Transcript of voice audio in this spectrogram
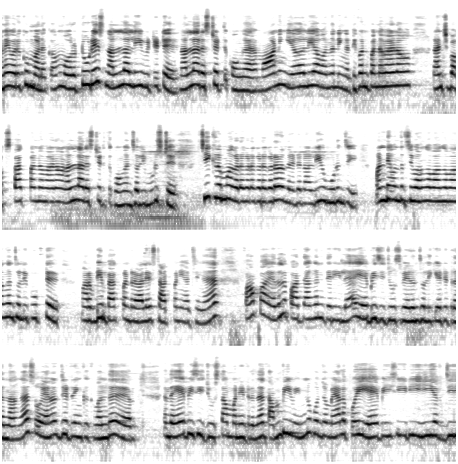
அனைவருக்கும் வணக்கம். ஒரு டூ டேஸ் நல்லா லீவ் விட்டுட்டு நல்லா ரெஸ்ட் எடுத்துக்கோங்க. மார்னிங் ஏர்லியாக வந்து நீங்கள் டிஃபன் பண்ண வேணாம் லஞ்ச் பாக்ஸ் பேக் பண்ண வேணாம் நல்லா ரெஸ்ட் எடுத்துக்கோங்கன்னு சொல்லி முடிச்சுட்டு சீக்கிரமாக கட கட கட கட அந்த ரெண்டு நாள் லீவ் முடிஞ்சு மண்டே வந்துருச்சு வாங்க வாங்க வாங்கன்னு சொல்லி கூப்பிட்டு மறுபடியும் பேக் பண்ணுற வேலையை ஸ்டார்ட் பண்ணியாச்சுங்க. பாப்பா எதில் பார்த்தாங்கன்னு தெரியல. ஏபிசி ஜூஸ் வேணும்னு சொல்லி கேட்டுட்டு இருந்தாங்க. ஸோ எனர்ஜி ட்ரிங்க்குக்கு வந்து அந்த ஏபிசி ஜூஸ் தான் பண்ணிகிட்டு இருந்தேன். தம்பி இன்னும் கொஞ்சம் மேலே போய் ஏபிசிடி இஎஃப்ஜி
